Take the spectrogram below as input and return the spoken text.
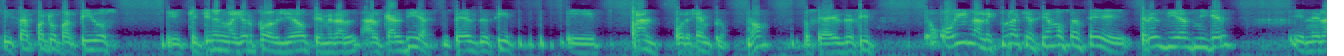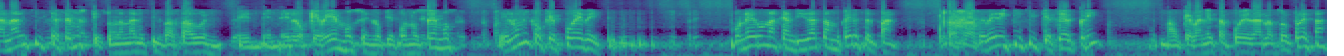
quizá cuatro partidos eh, que tienen mayor probabilidad de obtener al, alcaldías, es decir, eh, PAN, por ejemplo, ¿no? O sea, es decir, hoy la lectura que hacíamos hace tres días, Miguel, en el análisis que hacemos, que es un análisis basado en, en, en, en lo que vemos, en lo que conocemos, el único que puede poner una candidata mujer es el PAN. Ajá. Se ve difícil que sea el PRI, aunque Vanessa puede dar la sorpresa,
